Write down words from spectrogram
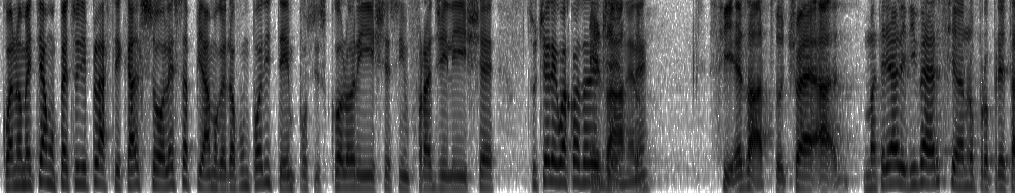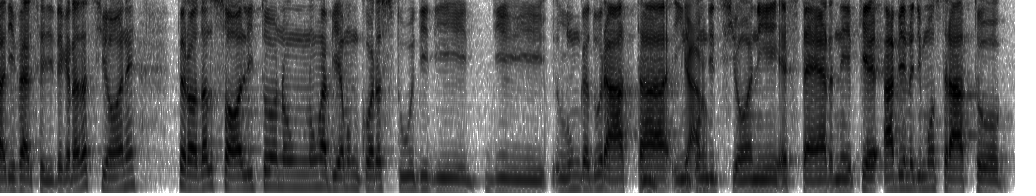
quando mettiamo un pezzo di plastica al sole sappiamo che dopo un po' di tempo si scolorisce, si infragilisce. Succede qualcosa del esatto. genere? Sì, esatto, cioè materiali diversi hanno proprietà diverse di degradazione, però dal solito non, non abbiamo ancora studi di, di lunga durata mm, in chiaro. condizioni esterne che abbiano dimostrato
